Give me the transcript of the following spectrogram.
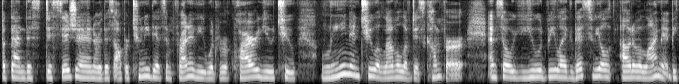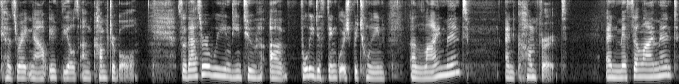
but then this decision or this opportunity that's in front of you would require you to lean into a level of discomfort. And so you would be like, this feels out of alignment because right now it feels uncomfortable. So that's where we need to uh, fully distinguish between alignment and comfort. and misalignment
